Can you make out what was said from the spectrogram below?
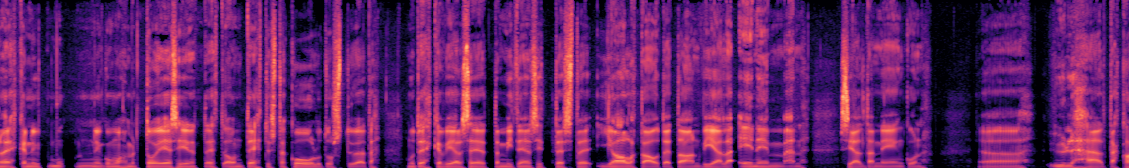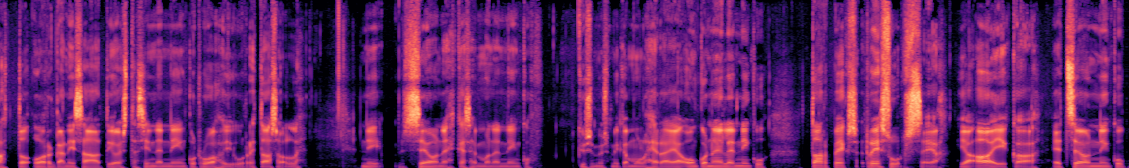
No ehkä nyt, niin kuin Mohamed toi esiin, että, että on tehty sitä koulutustyötä, mutta ehkä vielä se, että miten sitten sitä jalkautetaan vielä enemmän sieltä niin kuin, ylhäältä kattoorganisaatioista sinne niin kuin ruohonjuuritasolle. Niin se on ehkä semmoinen niin kuin kysymys, mikä mulla herää. Ja onko näille niin kuin tarpeeksi resursseja ja aikaa? Että se on niin kuin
